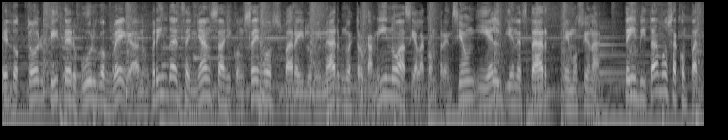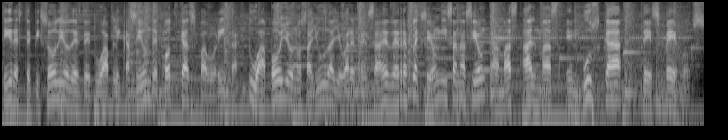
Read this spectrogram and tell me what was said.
el doctor Peter Burgos Vega nos brinda enseñanzas y consejos para iluminar nuestro camino hacia la comprensión y el bienestar emocional. Te invitamos a compartir este episodio desde tu aplicación de podcast favorita. Tu apoyo nos ayuda a llevar el mensaje de reflexión y sanación a más almas en busca de espejos.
